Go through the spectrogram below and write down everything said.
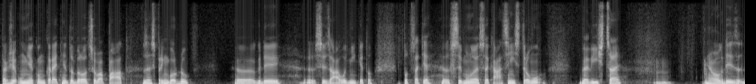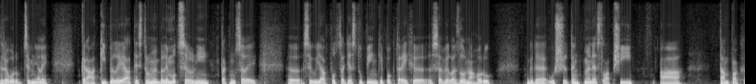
Takže u mě konkrétně to bylo třeba pád ze springboardu, eh, kdy si závodník je to v podstatě eh, simuluje se kácení stromu ve výšce, mm-hmm. jo, kdy dřevorubci měli krátký pily a ty stromy byly moc silný, tak museli eh, si udělat v podstatě stupínky, po kterých se vylezlo nahoru, kde už ten kmen je slabší a tam pak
